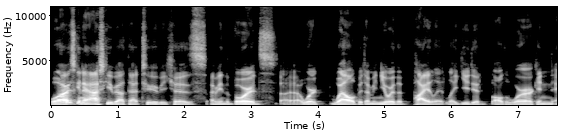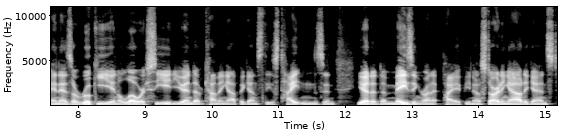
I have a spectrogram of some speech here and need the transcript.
Well, I was going to ask you about that too, because I mean, the boards uh, worked well, but I mean, you were the pilot, like you did all the work. And, and as a rookie in a lower seed, you end up coming up against these Titans, and you had an amazing run at pipe, you know, starting out against,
